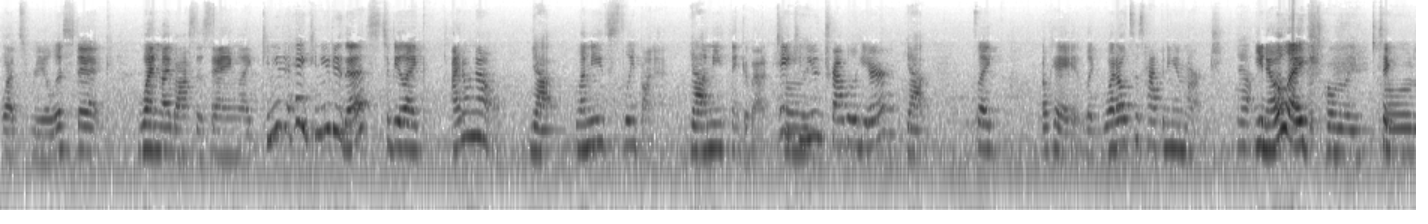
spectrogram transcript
what's realistic. When my boss is saying like, "Can you? Hey, can you do this?" To be like, "I don't know. Yeah. Let me sleep on it. Yeah. Let me think about it. Hey, can you travel here?" Yeah. It's like, okay, like what else is happening in March? Yeah. You know, like Totally. to Totally.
